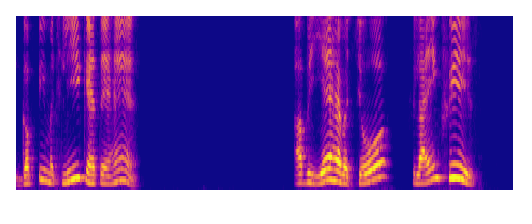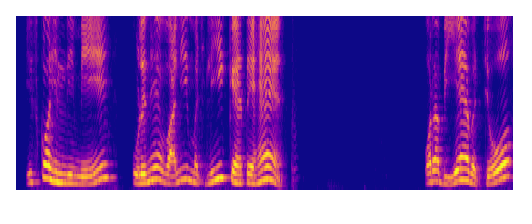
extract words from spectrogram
गप्पी मछली कहते हैं। अब यह है बच्चों, फ्लाइंग फ़िश इसको हिंदी में उड़ने वाली मछली कहते हैं। और अब यह है बच्चों,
